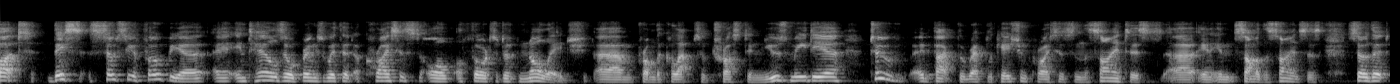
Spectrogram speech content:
But this sociophobia uh, entails or brings with it a crisis of authoritative knowledge um, from the collapse of trust in news media to, in fact, the replication crisis in the scientists, uh, in, in some of the sciences. So that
